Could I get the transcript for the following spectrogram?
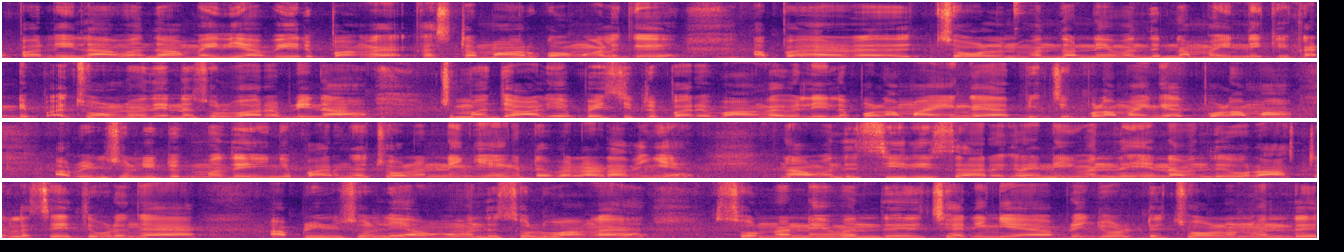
அப்போ நிலா வந்து அமைதியாகவே இருப்பாங்க. கஷ்டமாக இருக்கும் அவங்களுக்கு. அப்போ சோழன் வந்தோடனே வந்து நம்ம இன்றைக்கி கண்டிப்பாக சோழன் வந்து என்ன சொல்வார் அப்படின்னா சும்மா ஜாலியாக பேசிகிட்டு இருப்பார். வாங்க வெளியில் போகலாமா எங்கேயாவது பீச்சுக்கு போகலாமா எங்கேயாவது போகலாமா அப்படின்னு சொல்லிட்டு இருக்கும்போது இங்கே பாருங்கள் சோழன் நீங்கள் என்கிட்ட விளையாடாதீங்க. நான் வந்து சீரியஸாக இருக்கிறேன். நீங்கள் வந்து என்னை வந்து ஒரு ஹாஸ்டலில் சேர்த்து விடுங்க. அப்படின்னு சொல்லி அவங்க வந்து சொல்லுவாங்க. சொன்னோன்னே வந்து சரிங்க அப்படின்னு சொல்லிட்டு சோழன் வந்து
